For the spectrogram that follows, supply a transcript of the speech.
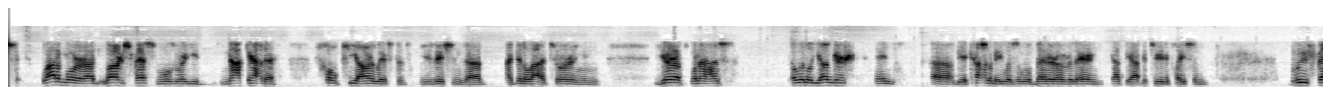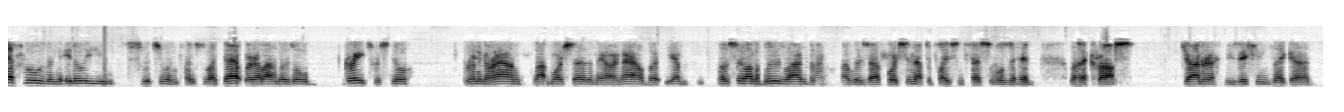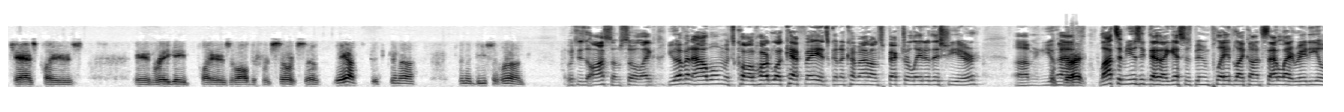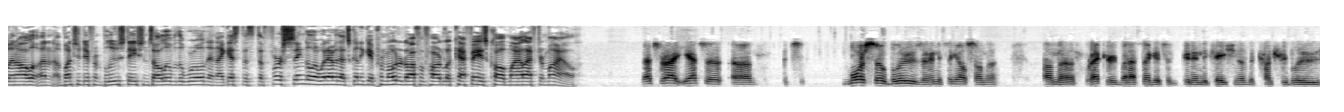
a lot of more uh, large festivals where you knock out a whole PR list of musicians. Uh, I did a lot of touring in Europe when I was a little younger, and uh, the economy was a little better over there, and got the opportunity to play some blues festivals in Italy and Switzerland, places like that, where a lot of those old greats were still running around a lot more so than they are now. But yeah, mostly on the blues line. But I, was uh, fortunate enough to play some festivals that had a lot of cross genre musicians like uh, jazz players and reggae players of all different sorts. So yeah, it's been a it's been a decent run. which is awesome. So, like, you have an album. It's called Hard Luck Cafe. It's going to come out on Spectra later this year. Um, you That's have right. lots of music that I guess has been played like on satellite radio and all on a bunch of different blues stations all over the world. And I guess the the first single or whatever that's going to get promoted off of Hard Luck Cafe is called Mile After Mile. That's right. Yeah, it's a uh, it's more so blues than anything else on the on the record, but I think it's a good indication of the country blues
